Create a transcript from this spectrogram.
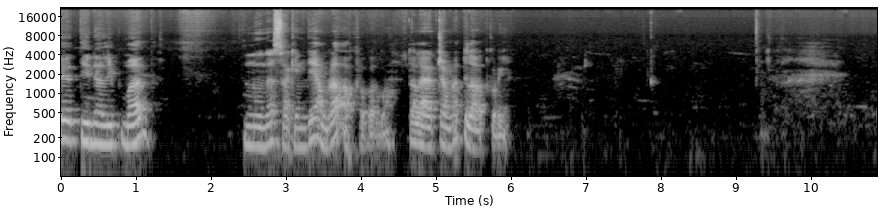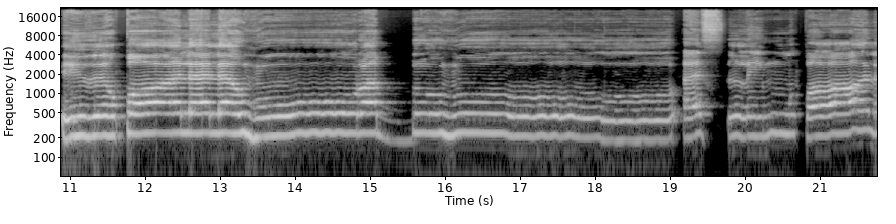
তে তিন আলিফ মাদ। নুনে সাকিন দিয়ে আমরা অক্ষ করব। তাহলে আয়াতটা আমরা তেলাওয়াত করি إذ قال له ربه أسلم قال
